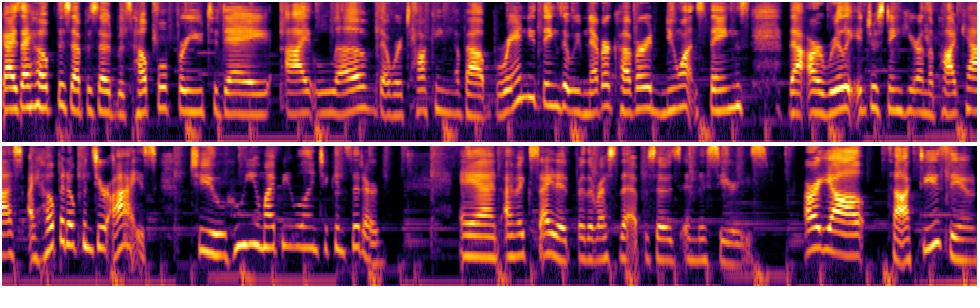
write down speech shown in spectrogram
Guys, I hope this episode was helpful for you today. I love that we're talking about brand new things that we've never covered, nuanced things that are really interesting here on the podcast. I hope it opens your eyes to who you might be willing to consider. And I'm excited for the rest of the episodes in this series. All right, y'all, talk to you soon.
